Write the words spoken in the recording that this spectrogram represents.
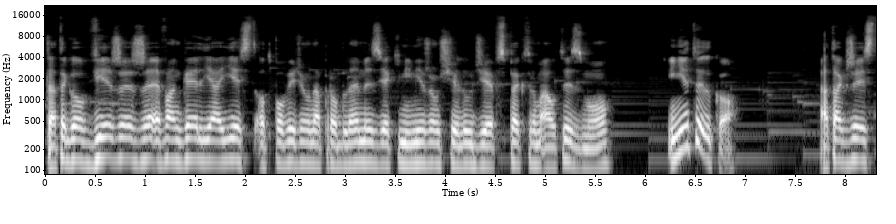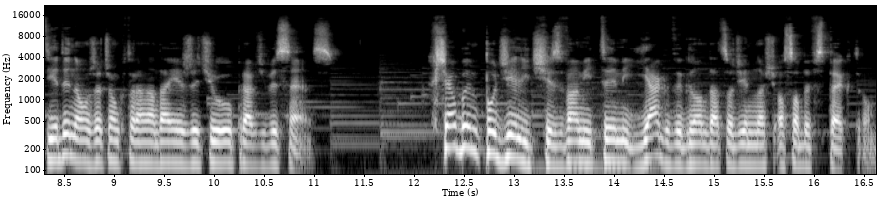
Dlatego wierzę, że Ewangelia jest odpowiedzią na problemy, z jakimi mierzą się ludzie w spektrum autyzmu i nie tylko, a także jest jedyną rzeczą, która nadaje życiu prawdziwy sens. Chciałbym podzielić się z Wami tym, jak wygląda codzienność osoby w spektrum.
